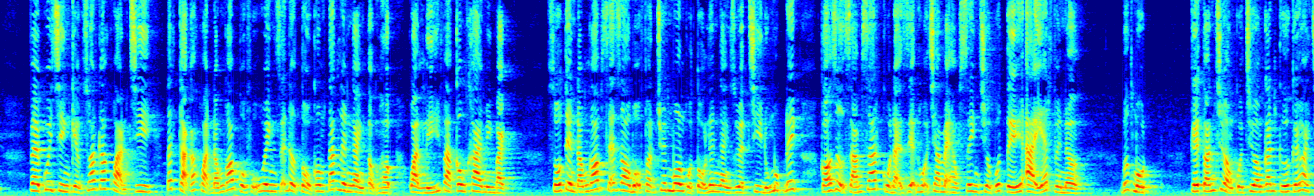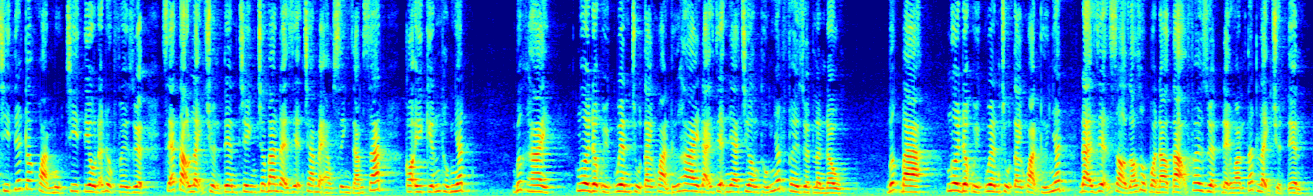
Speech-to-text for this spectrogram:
Về quy trình kiểm soát các khoản chi, tất cả các khoản đóng góp của phụ huynh sẽ được tổ công tác liên ngành tổng hợp, quản lý và công khai minh bạch. Số tiền đóng góp sẽ do bộ phận chuyên môn của tổ liên ngành duyệt chi đúng mục đích, có sự giám sát của đại diện Hội cha mẹ học sinh trường quốc tế AISVN. Bước 1. Kế toán trưởng của trường căn cứ kế hoạch chi tiết các khoản mục chi tiêu đã được phê duyệt sẽ tạo lệnh chuyển tiền trình cho ban đại diện cha mẹ học sinh giám sát, có ý kiến thống nhất. Bước 2. Người được ủy quyền chủ tài khoản thứ hai đại diện nhà trường thống nhất phê duyệt lần đầu. Bước 3 người được ủy quyền chủ tài khoản thứ nhất, đại diện Sở Giáo dục và Đào tạo phê duyệt để hoàn tất lệnh chuyển tiền.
